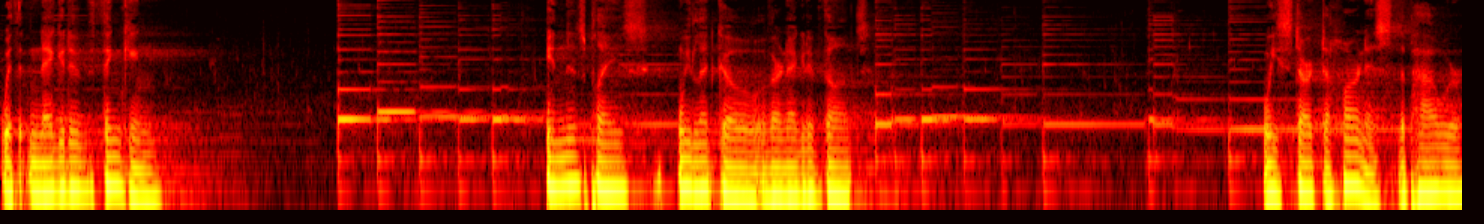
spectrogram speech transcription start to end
with negative thinking. In this place, we let go of our negative thoughts. Start to harness the power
